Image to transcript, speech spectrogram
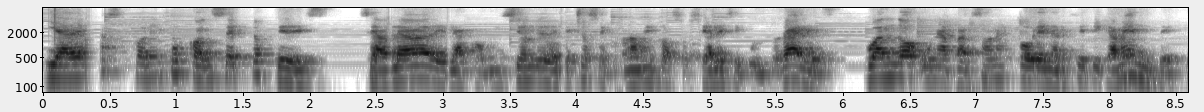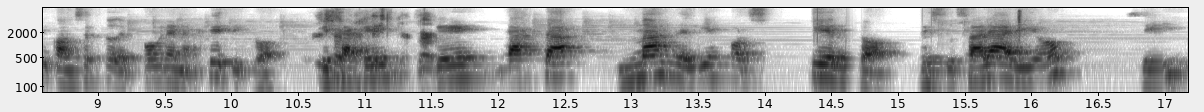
y además con estos conceptos que se hablaba de la Comisión de Derechos Económicos, Sociales y Culturales, cuando una persona es pobre energéticamente. Este concepto de pobre energético es aquel que gasta más del 10% de su salario ¿sí?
